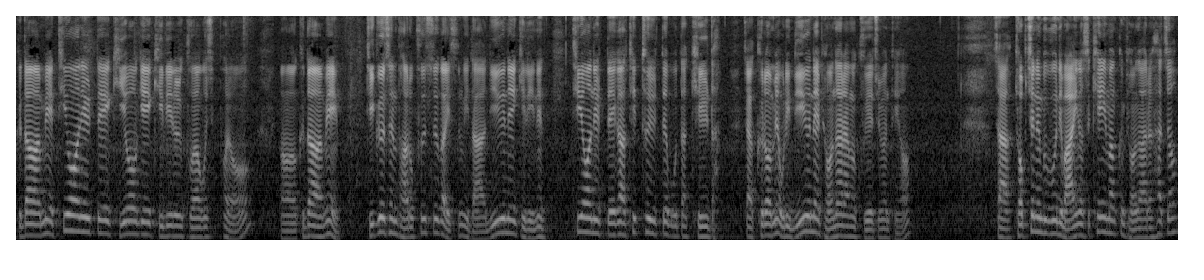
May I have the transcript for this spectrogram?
그 다음에 T1일 때 기억의 길이를 구하고 싶어요. 어, 그 다음에 디귿은 바로 풀 수가 있습니다. 니은의 길이는 T1일 때가 T2일 때보다 길다. 자 그러면 우리 니은의 변화량을 구해주면 돼요. 자 겹치는 부분이 마이너스 K만큼 변화를 하죠.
